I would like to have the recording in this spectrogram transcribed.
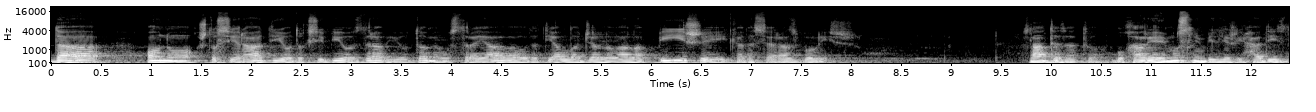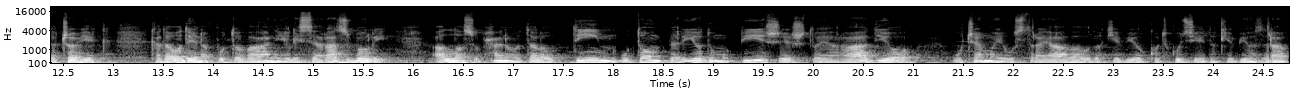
da ono što si radio dok si bio zdrav i u tome ustrajavao da ti Allah dželavala piše i kada se razboliš. Znate za to, Buharija i Muslim bilježi hadis da čovjek kada ode na putovanje ili se razboli, Allah subhanahu wa ta'ala u tim, u tom periodu mu piše što je radio, u čemu je ustrajavao dok je bio kod kuće i dok je bio zdrav.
